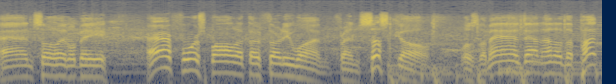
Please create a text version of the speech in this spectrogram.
And so it'll be Air Force ball at their 31. Francisco was the man down under the punt.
